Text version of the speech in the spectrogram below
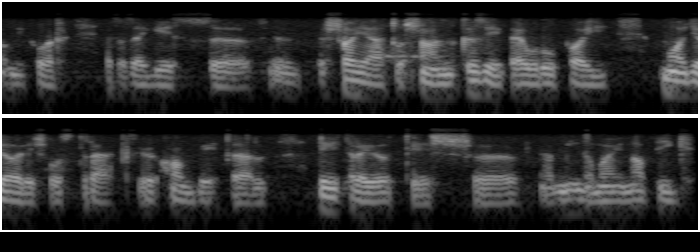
amikor ez az egész sajátosan közép-európai, magyar és osztrák hangvétel létrejött, és mind a mai napig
